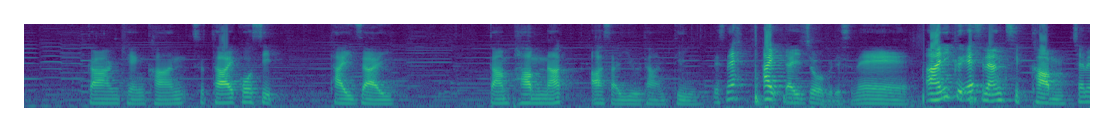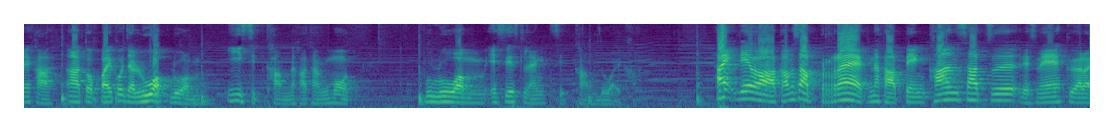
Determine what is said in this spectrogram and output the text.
9การแข่งขันสุดท้ายข้อ10ไทยใจ การพำนัก อาศัยอยู่ทานทีですねはい大丈夫ですねอ่านี่คือ S rank 10คำใช่ไหมคะอ่าต่อไปก็จะรวบรวม 20คำนะคะทั้งหมด รวม SS rank 10คำด้วยครับはいではคำศัพท์แรกนะครับเป็น観察ですねคืออะไร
